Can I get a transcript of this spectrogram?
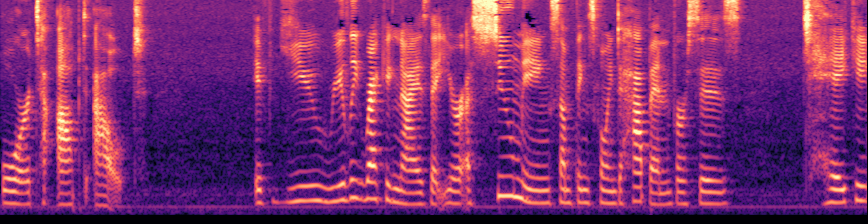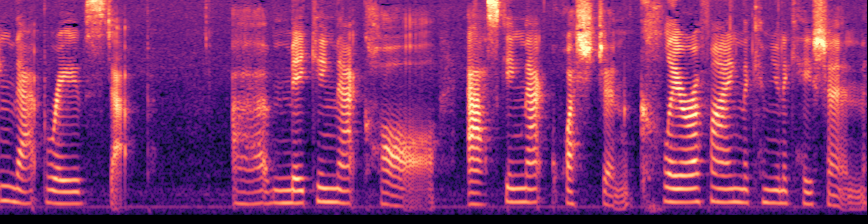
or to opt out. If you really recognize that you're assuming something's going to happen versus taking that brave step, uh, making that call, asking that question, clarifying the communication.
